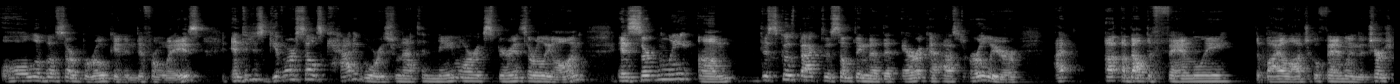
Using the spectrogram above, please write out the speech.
all of us are broken in different ways, and to just give ourselves categories from that to name our experience early on. And certainly, um, this goes back to something that, that Erica asked earlier I, uh, about the family, the biological family, and the church.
